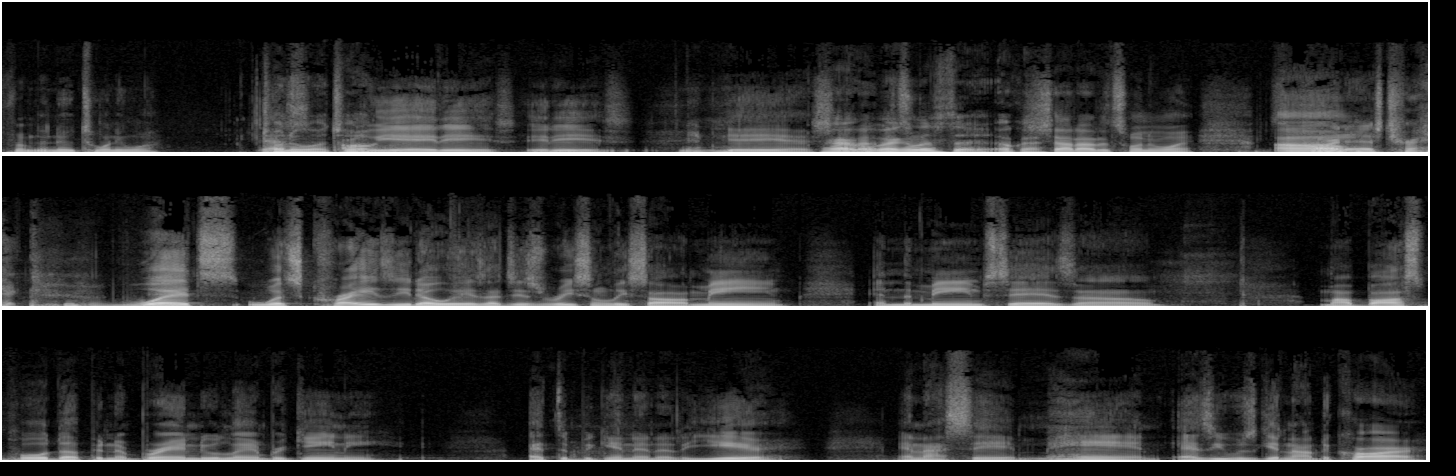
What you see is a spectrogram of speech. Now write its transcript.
from the new Twenty One. that's- 21, Oh yeah, it is. It is. Yeah, yeah. All right, Shout, go out, back to, and listen to it. Okay. shout out to 21. hard Um, ass track. what's what's crazy though is I just recently saw a meme, and the meme says, um, "My boss pulled up in a brand new Lamborghini at the beginning of the year," and I said, "Man!" As he was getting out the car,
